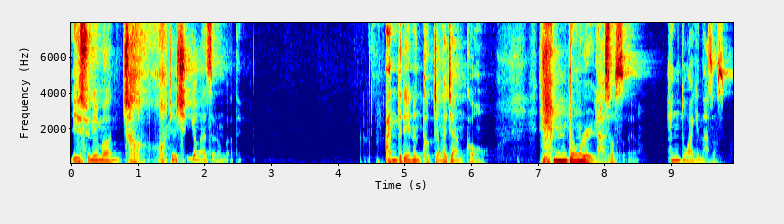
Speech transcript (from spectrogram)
예수님은 전혀 신경 안 쓰는 것 같아요. 안드레는 걱정하지 않고 행동을 나섰어요. 행동하기 나섰어요.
